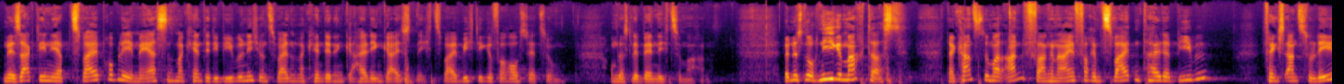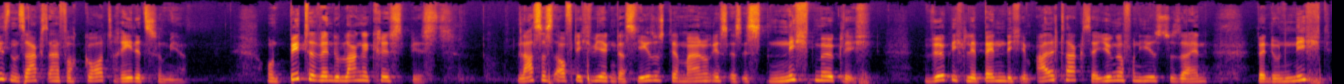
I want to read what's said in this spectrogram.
Und er sagt ihnen, ihr habt zwei Probleme. Erstens, man kennt ihr die Bibel nicht und zweitens, man kennt ihr den Heiligen Geist nicht. Zwei wichtige Voraussetzungen, um das lebendig zu machen. Wenn du es noch nie gemacht hast, dann kannst du mal anfangen, einfach im zweiten Teil der Bibel, fängst an zu lesen und sagst einfach, Gott, rede zu mir. Und bitte, wenn du lange Christ bist, lass es auf dich wirken, dass Jesus der Meinung ist, es ist nicht möglich, wirklich lebendig im Alltag der Jünger von Jesus zu sein, wenn du nicht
